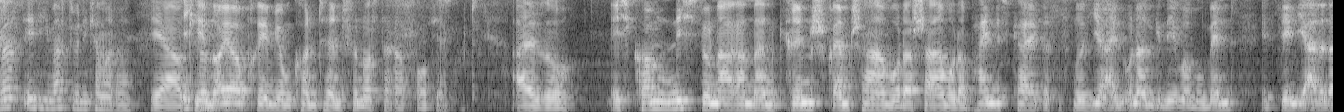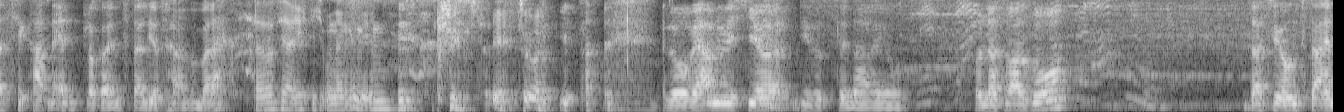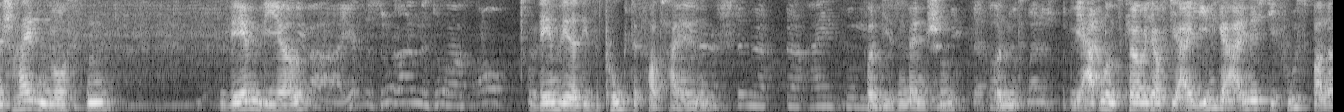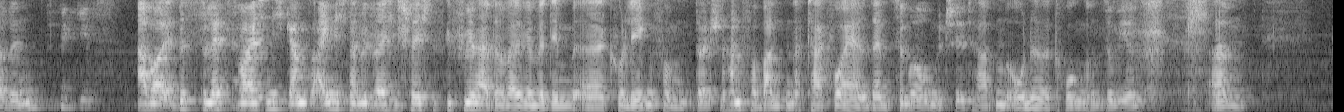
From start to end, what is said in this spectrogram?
Du hast eh die gemacht über die Kamera. Ja, okay, neuer Premium-Content für Nosterafots. Sehr gut. Also, ich komme nicht so nah ran an Cringe, Fremdscham oder Scham oder Peinlichkeit. Es ist nur hier ein unangenehmer Moment. Jetzt sehen die alle, dass ich hier gerade einen Adblocker installiert habe. Das ist ja richtig unangenehm. Cringe ist jetzt schon. So, wir haben nämlich hier dieses Szenario. Und das war so, dass wir uns da entscheiden mussten, wem wir, wem wir diese Punkte verteilen. äh, von diesen Menschen. Und wir hatten uns, glaube ich, auf die Eileen geeinigt, die Fußballerin. Aber bis zuletzt war ich nicht ganz einig damit, weil ich ein schlechtes Gefühl hatte, weil wir mit dem äh, Kollegen vom Deutschen Handverband einen Tag vorher in seinem Zimmer rumgechillt haben, ohne Drogen konsumieren. Ähm,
